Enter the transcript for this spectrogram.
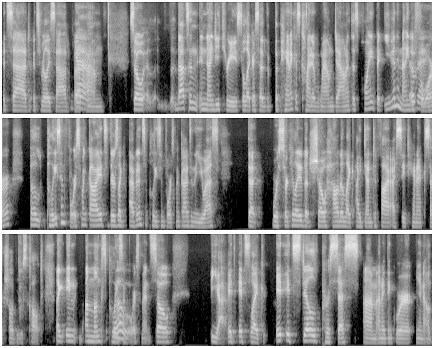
it's sad it's really sad but Yeah. um so uh, that's in in 93 so like i said the, the panic is kind of wound down at this point but even in 94 pol- police enforcement guides there's like evidence of police enforcement guides in the us that were circulated that show how to like identify a satanic sexual abuse cult like in amongst police Whoa. enforcement. So yeah it, it's like it, it still persists um and i think we're you know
